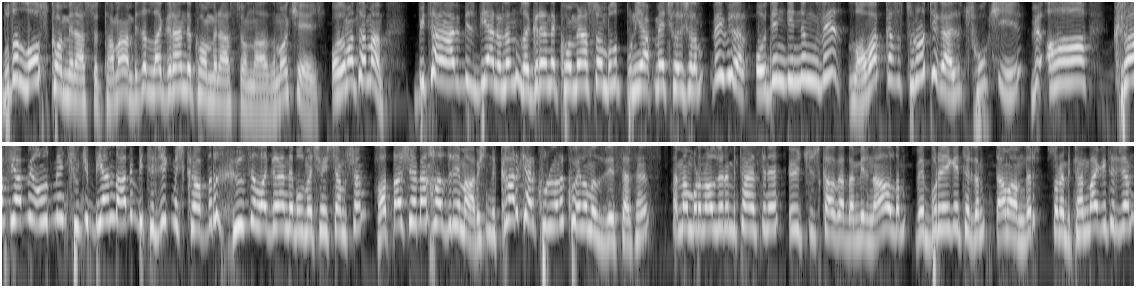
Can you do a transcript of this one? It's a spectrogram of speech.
Bu da Los kombinasyon tamam. Bize Legrande kombinasyon lazım okey. O zaman tamam. Bir tane abi biz bir yerlerden Legrande kombinasyon bulup bunu yapmaya çalışalım. Ve güzel. Odin Dindin ve Lavakkası Turnotya geldi. Çok iyi. Ve aa craft yapmayı unutmayın çünkü bir anda abi bitirecekmiş craftları. Hızlıca Legrande bulmaya çalışacağım şu an. Hatta şöyle ben hazırlayayım abi. Şimdi karker kurları koyalım hızlıca isterseniz. Hemen buradan alıyorum bir tanesini. 300 kalkardan birini aldım. Ve buraya getirdim. Tamamdır. Sonra bir tane daha getireceğim.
